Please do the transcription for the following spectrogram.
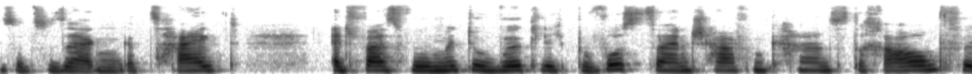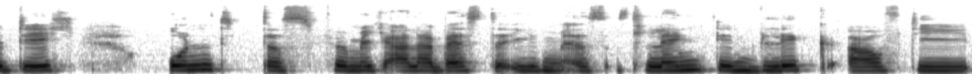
sozusagen gezeigt, etwas, womit du wirklich Bewusstsein schaffen kannst, Raum für dich und das für mich allerbeste eben ist, es lenkt den Blick auf die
